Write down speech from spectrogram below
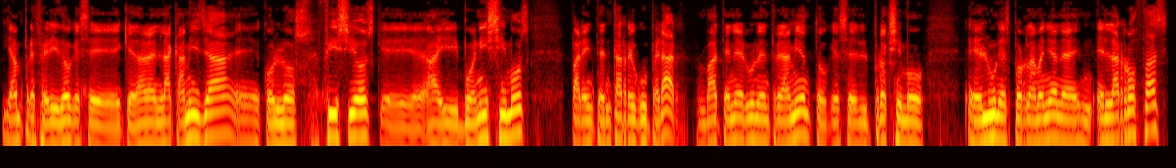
y han preferido que se quedara en la camilla eh, con los fisios, que hay buenísimos, para intentar recuperar. Va a tener un entrenamiento que es el próximo eh, lunes por la mañana en, en Las Rozas.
